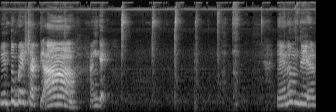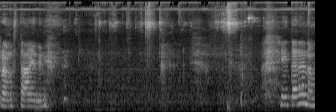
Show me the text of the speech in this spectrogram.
ನೀನು ತುಂಬ ಇಷ್ಟ ಆಗ್ತಿ. ಹಾಂ ಹಾಗೆ. ಏನೋ ಒಂದು ಹೇಳ್ರಿ, ಅನ್ನಿಸ್ತಾ ಇದ್ದೀನಿ ಈ ಥರ ನಮ್ಮ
